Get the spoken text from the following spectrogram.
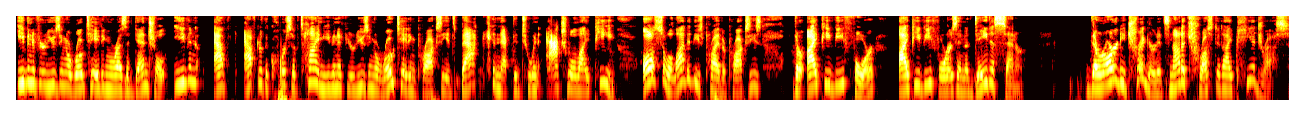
Even if you're using a rotating residential, even af- after the course of time, even if you're using a rotating proxy, it's back connected to an actual IP. Also, a lot of these private proxies, they're IPv4. IPv4 is in a data center they're already triggered. It's not a trusted IP address.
